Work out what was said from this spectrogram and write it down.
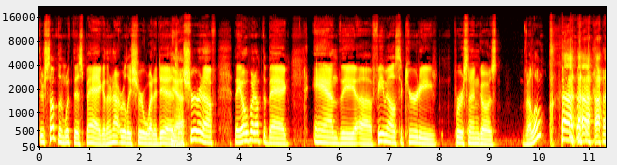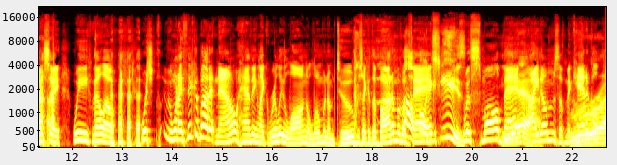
"There's something with this bag," and they're not really sure what it is. Yeah. And sure enough, they open up the bag, and the uh, female security person goes. Velo? and I say, we Velo. Which, when I think about it now, having like really long aluminum tubes, like at the bottom of a Oh, bag with small bag Yeah. items of mechanical right.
